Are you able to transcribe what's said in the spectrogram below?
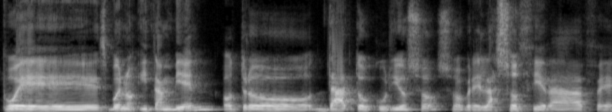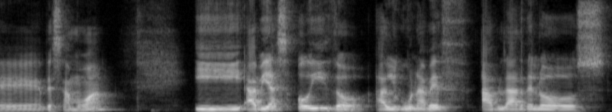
Pues bueno, y también otro dato curioso sobre la sociedad eh, de Samoa. ¿Y habías oído alguna vez hablar de los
